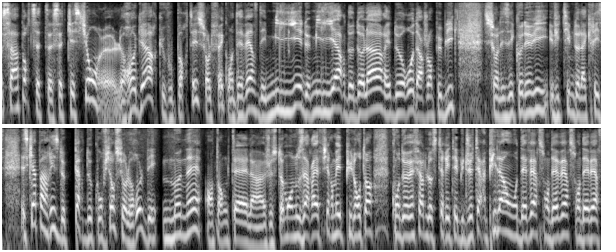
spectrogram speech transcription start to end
ça apporte cette, cette question, euh, le regard que vous portez sur le fait qu'on déverse des milliers de milliards de dollars et d'euros d'argent public sur les économies victimes de la crise. Est-ce qu'il n'y a pas un risque de perte de confiance sur le rôle des monnaies en tant que telles hein? Justement, on nous a réaffirmé depuis longtemps qu'on devait faire de l'austérité budgétaire. Et puis là, on déverse, on déverse, on déverse.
